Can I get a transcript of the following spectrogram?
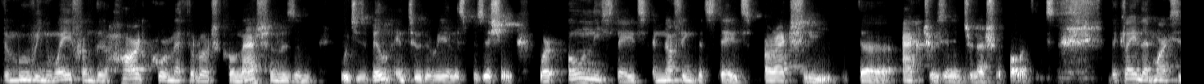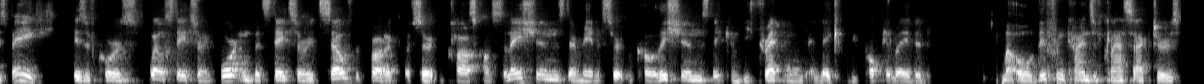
the moving away from the hardcore methodological nationalism, which is built into the realist position, where only states and nothing but states are actually the actors in international politics. The claim that Marxists make is, of course, well, states are important, but states are itself the product of certain class constellations. They're made of certain coalitions. They can be threatened and they can be populated by all different kinds of class actors.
